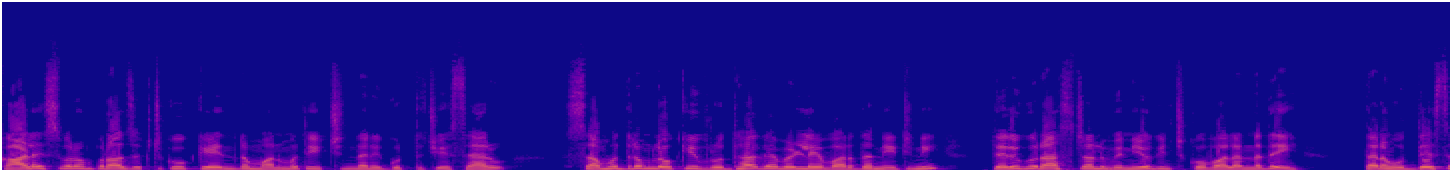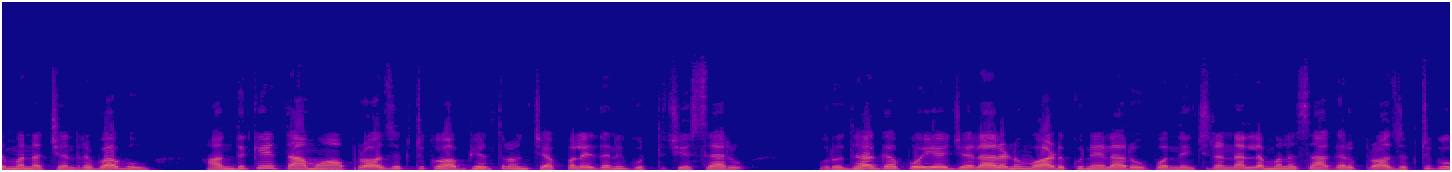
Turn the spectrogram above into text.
కాళేశ్వరం ప్రాజెక్టుకు కేంద్రం అనుమతి ఇచ్చిందని గుర్తు చేశారు. సముద్రంలోకి వృధాగా వెళ్ళే వరద నీటిని తెలుగు రాష్ట్రాలు వినియోగించుకోవాలన్నదే తన ఉద్దేశమన్న చంద్రబాబు అందుకే తాము ఆ ప్రాజెక్టుకు అభ్యంతరం చెప్పలేదని గుర్తు చేశారు. వృధాగా పోయే జలాలను వాడుకునేలా రూపొందించిన నల్లమల సాగర్ ప్రాజెక్టుకు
